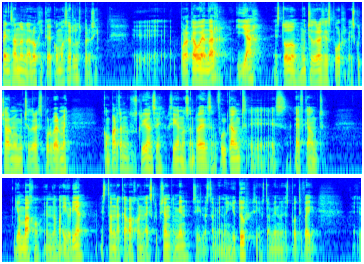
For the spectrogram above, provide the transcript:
pensando en la lógica de cómo hacerlos, pero sí. Eh, por acá voy a andar y ya, es todo. Muchas gracias por escucharme, muchas gracias por verme. Compártanlo, suscríbanse, síganos en redes, en Full Count, eh, es Fcount, guion bajo en la mayoría. Están acá abajo en la descripción también, si lo están viendo en YouTube, si lo están viendo en Spotify eh,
